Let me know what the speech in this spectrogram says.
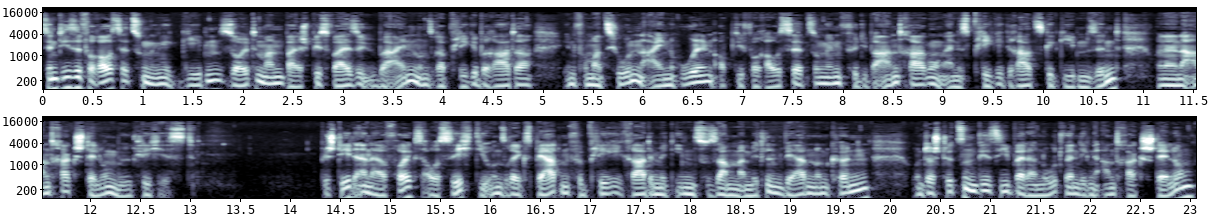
Sind diese Voraussetzungen gegeben, sollte man beispielsweise über einen unserer Pflegeberater Informationen einholen, ob die Voraussetzungen für die Beantragung eines Pflegegrads gegeben sind und eine Antragstellung möglich ist. Besteht eine Erfolgsaussicht, die unsere Experten für Pflegegrade mit Ihnen zusammen ermitteln werden und können, unterstützen wir Sie bei der notwendigen Antragstellung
